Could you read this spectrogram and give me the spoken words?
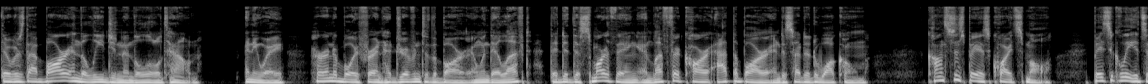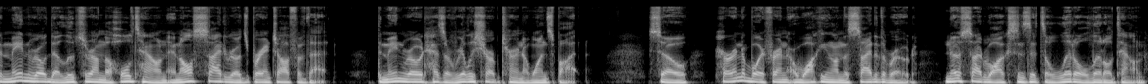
There was that bar in the Legion in the little town. Anyway, her and her boyfriend had driven to the bar, and when they left, they did the smart thing and left their car at the bar and decided to walk home. Constance Bay is quite small. Basically, it's a main road that loops around the whole town, and all side roads branch off of that. The main road has a really sharp turn at one spot. So, her and her boyfriend are walking on the side of the road. No sidewalk since it's a little, little town.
